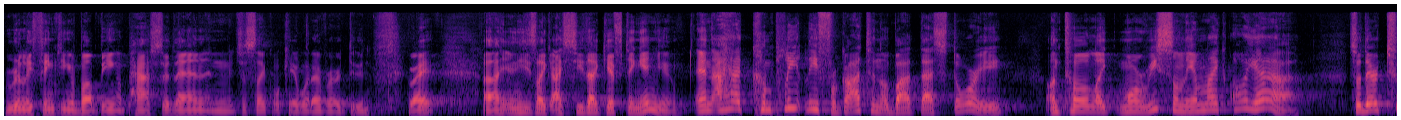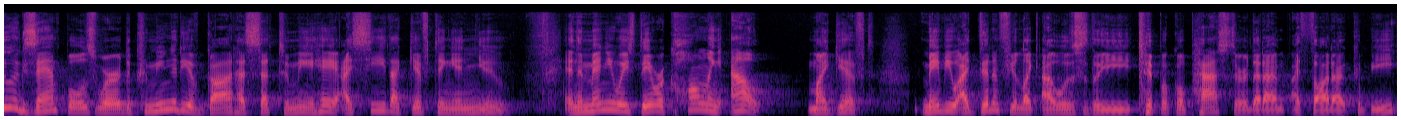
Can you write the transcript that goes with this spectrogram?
really thinking about being a pastor then, and just like, okay, whatever, dude, right? Uh, and he's like, I see that gifting in you. And I had completely forgotten about that story until like more recently. I'm like, oh yeah. So there are two examples where the community of God has said to me, hey, I see that gifting in you. And in many ways, they were calling out my gift maybe I didn't feel like I was the typical pastor that I, I thought I could be,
